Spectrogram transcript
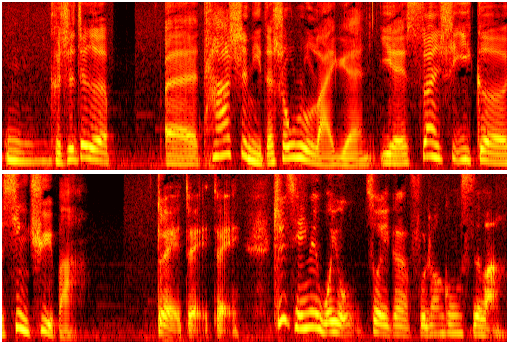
嗯，可是这个，呃，它是你的收入来源，也算是一个兴趣吧。对对对，之前因为我有做一个服装公司嘛，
